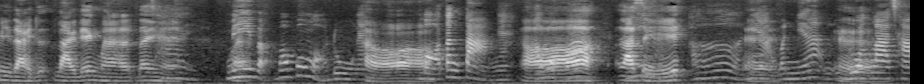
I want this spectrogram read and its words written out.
มีลายลายเด้งมาได้ไงใช่ว่า มีมีแบบว่าพวกหมอดูไงอ๋อหมอต่างๆไงอ๋อเขาบอกว่าราศีเออเนี่ยเออวันเนี้ยเออดวงราชา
